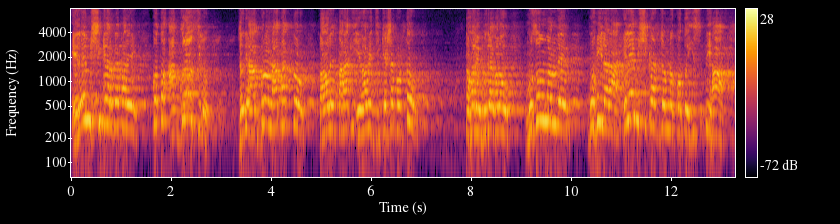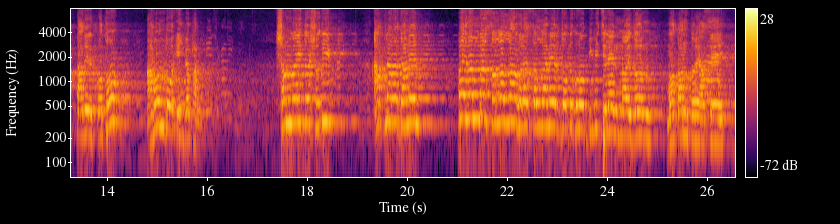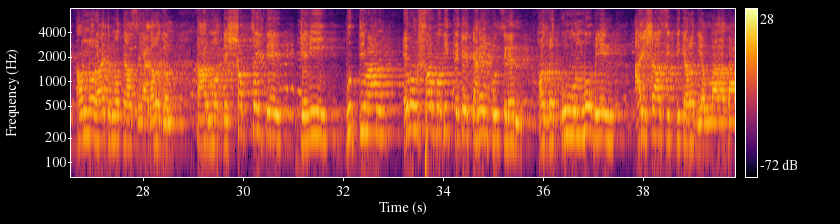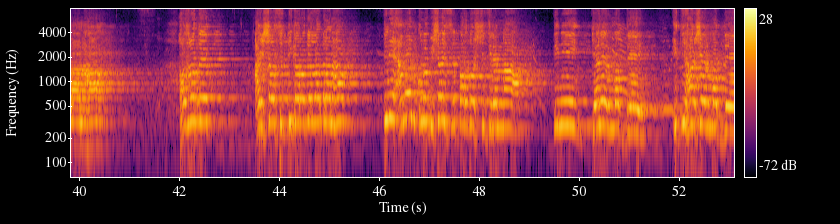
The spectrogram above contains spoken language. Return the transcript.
এলেম শিকার ব্যাপারে কত আগ্রহ ছিল? যদি আগ্রহ না থাকতো, তাহলে তারা কি এভাবে জিজ্ঞাসা করত? তাহলে বোঝা গেল, মুসলমানদের মহিলারা এলেম শিকার জন্য কত স্পৃহা, তাদের কত আনন্দ এই ব্যাপারে। সম্মানিত সুদীপ, আপনারা জানেন পয়গম্বর সাল্লামের যতগুলো বিবি ছিলেন, নয় জন মতান্তরে আছে, অন্য রায়তের মধ্যে আছে এগারো জন। তার মধ্যে সবচাইতে জ্ঞানী, বুদ্ধিমান এবং সর্বদিক থেকে ট্যানেল ফুল ছিলেন হজরত উম্মুল মুমিনিন আয়েশা সিদ্দিকা রাদিয়াল্লাহু তাআলা আনহা। আয়েশা সিদ্দিকা তিনি এমন কোন বিষয় পারদর্শী ছিলেন না। তিনি জ্ঞানের মধ্যে, ইতিহাসের মধ্যে,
